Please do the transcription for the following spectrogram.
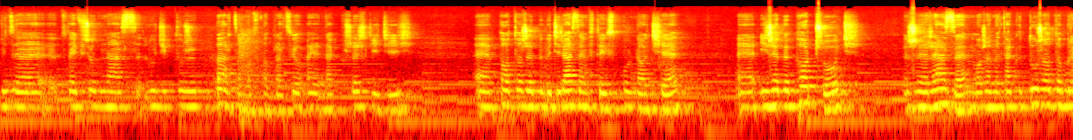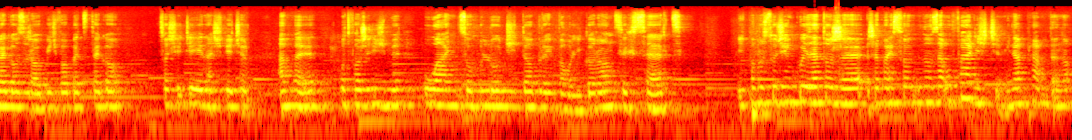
Widzę tutaj wśród nas ludzi, którzy bardzo mocno pracują, a jednak przyszli dziś e, po to, żeby być razem w tej wspólnocie e, i żeby poczuć, że razem możemy tak dużo dobrego zrobić wobec tego, co się dzieje na świecie, a my utworzyliśmy łańcuch ludzi dobrej woli, gorących serc. I po prostu dziękuję za to, że, że Państwo no, zaufaliście mi, naprawdę, no,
